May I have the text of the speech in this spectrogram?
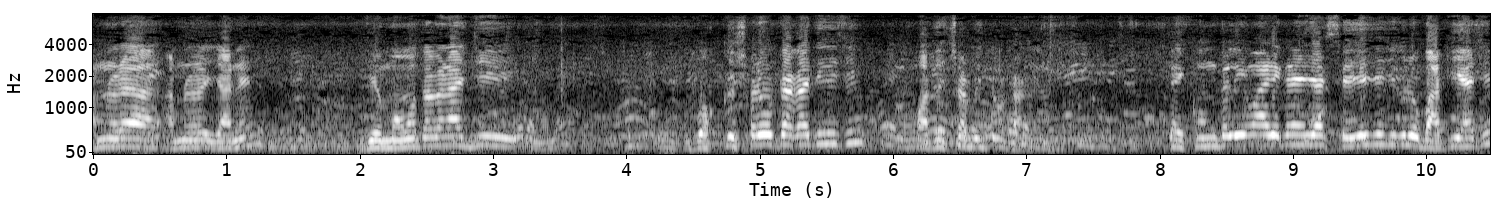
আপনারা আপনারা জানেন যে মমতা ব্যানার্জি বক্রেশ্বরেও টাকা দিয়েছে পাথরছবিতেও টাকা তাই কঙ্কালী মায়ের এখানে যা সেজেছে, যেগুলো বাকি আছে,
